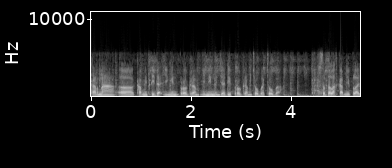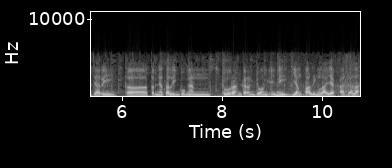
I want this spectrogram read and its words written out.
karena uh, kami tidak ingin program ini menjadi program coba-coba. Setelah kami pelajari, uh, ternyata lingkungan Kelurahan Karangjoang ini yang paling layak adalah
